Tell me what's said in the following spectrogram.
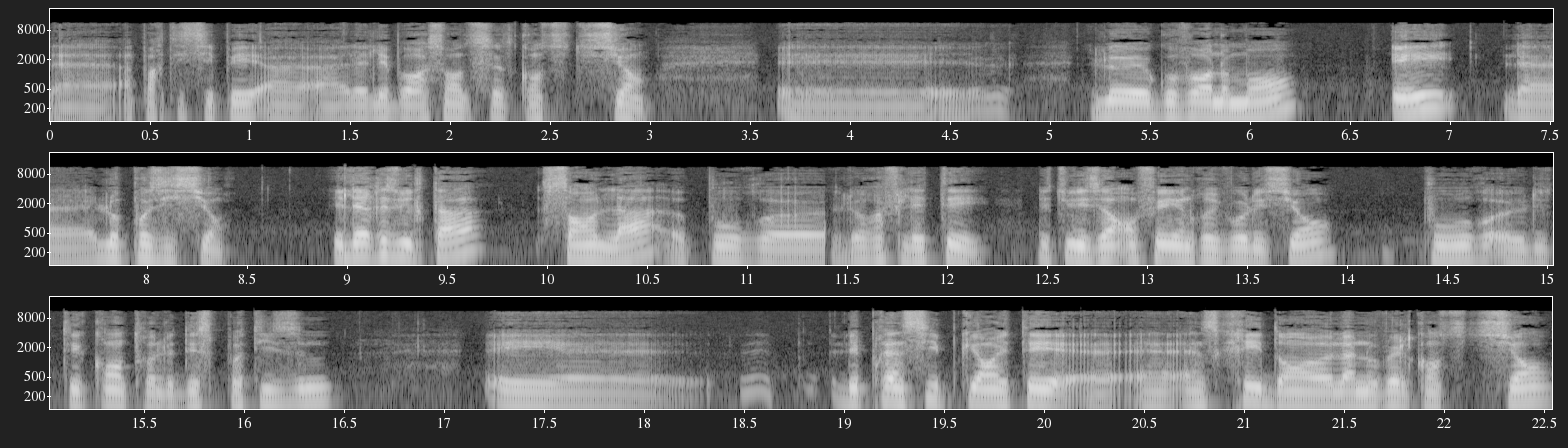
a participé à l'élaboration de cette Constitution. Euh, le gouvernement et l'opposition. Et les résultats sont là pour euh, le refléter. Les Tunisiens ont fait une révolution pour euh, lutter contre le despotisme et les principes qui ont été inscrits dans la nouvelle constitution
